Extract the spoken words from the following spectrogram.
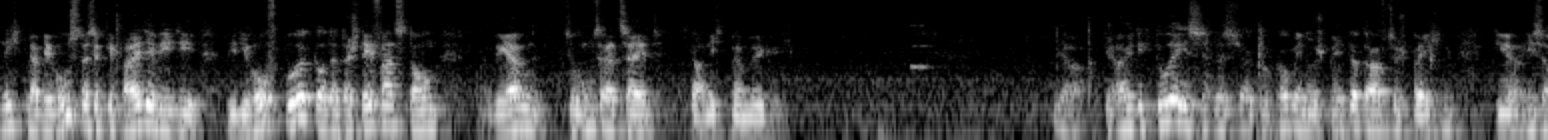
nicht mehr bewusst. Also Gebäude wie die, wie die Hofburg oder der Stephansdom wären zu unserer Zeit gar nicht mehr möglich. Ja, die Architektur ist, das komme ich noch später darauf zu sprechen, die ist, äh,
